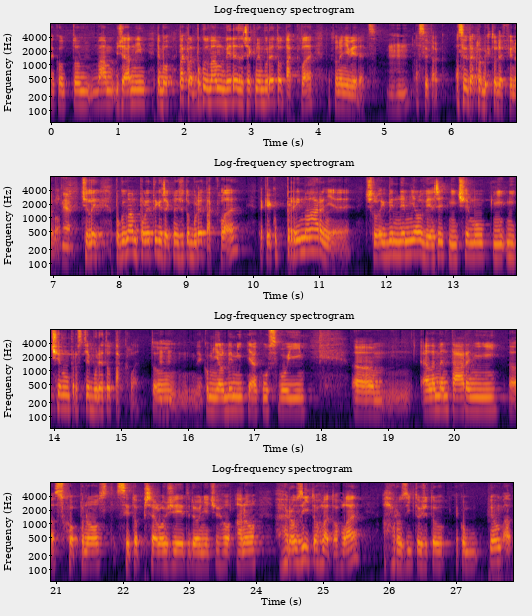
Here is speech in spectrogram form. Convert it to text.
jako to mám žádný, nebo takhle, pokud vám vědec řekne, bude to takhle, tak to není vědec. Mm-hmm. Asi tak. Asi takhle bych to definoval. Yeah. Čili pokud vám politik řekne, že to bude takhle, tak jako primárně člověk by neměl věřit ničemu, ni, ničemu prostě bude to takhle. To mm-hmm. jako měl by mít nějakou svoji elementární uh, schopnost si to přeložit do něčeho, ano, hrozí tohle, tohle, a hrozí to, že to jako, jo, a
